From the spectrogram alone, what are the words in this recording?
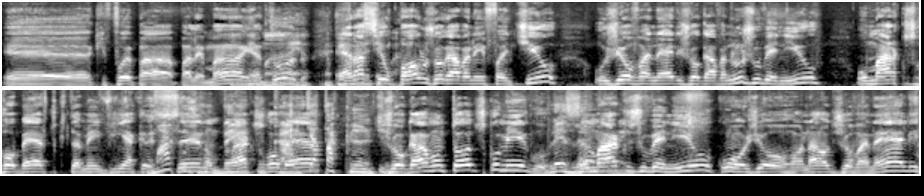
é, que foi para Alemanha, Alemanha, tudo. Era assim: o 94. Paulo jogava no infantil, o Giovanelli jogava no juvenil, o Marcos Roberto, que também vinha Marcos crescendo. Roberto, Marcos cara, Roberto. que atacante. né? Jogavam todos comigo. Lesão o Marcos também. Juvenil com o Ronaldo Giovanelli.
